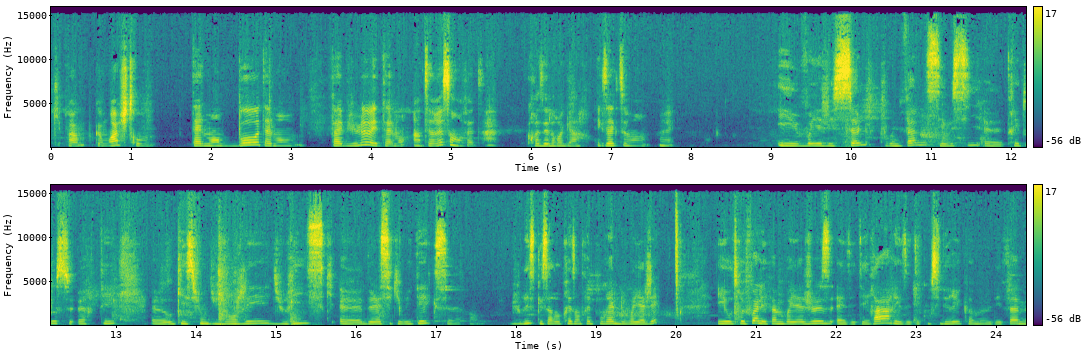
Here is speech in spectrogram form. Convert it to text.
qui, enfin, que moi je trouve tellement beau tellement fabuleux et tellement intéressant en fait. Croiser le regard. Exactement. Ouais. Et voyager seule pour une femme, c'est aussi euh, très tôt se heurter euh, aux questions du danger, du risque, euh, de la sécurité, que ça, enfin, du risque que ça représenterait pour elle de voyager. Et autrefois, les femmes voyageuses, elles étaient rares, elles étaient considérées comme des femmes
